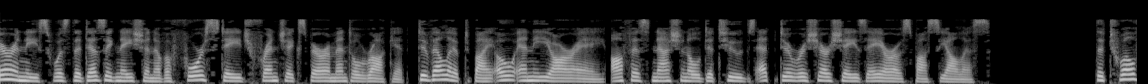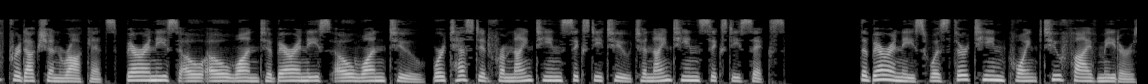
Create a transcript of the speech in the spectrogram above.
Berenice was the designation of a four-stage French experimental rocket, developed by ONERA Office National d'études et de recherches aérospatiales. The 12 production rockets, Berenice 001 to Berenice 012, were tested from 1962 to 1966. The Berenice was 13.25 meters,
